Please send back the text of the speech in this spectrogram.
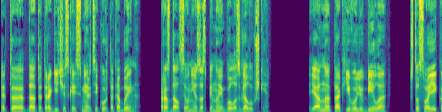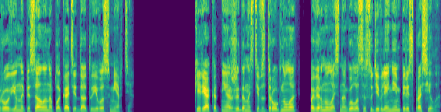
Это дата трагической смерти Курта Кобейна. Раздался у нее за спиной голос Галушки. И она так его любила, что своей кровью написала на плакате дату его смерти. Киряк от неожиданности вздрогнула, повернулась на голос и с удивлением переспросила.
